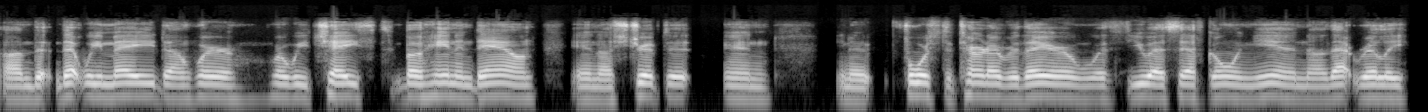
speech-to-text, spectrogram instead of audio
um, that, that we made uh, where where we chased Bohanon down and uh, stripped it and you know forced a turnover there with USF going in. Uh, that really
